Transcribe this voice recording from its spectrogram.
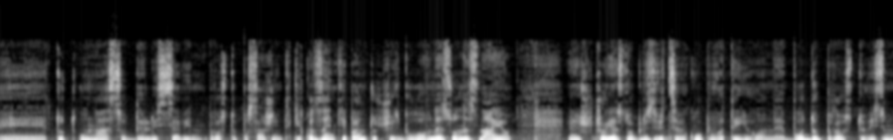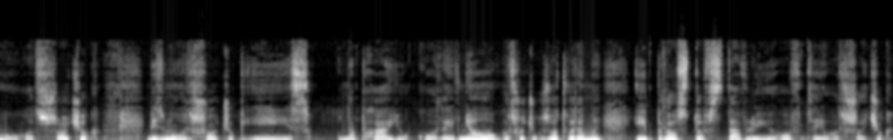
Е, Тут у нас, от дивлюся, він просто посаджений такі кодзинті, певно, тут щось було внизу, не знаю. Е, Що я зроблю? Звідси виклупувати його не буду. Просто візьму горшочок, візьму горшочок і напхаю кори в нього, горшочок з отворами, і просто вставлю його в цей горшочок.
